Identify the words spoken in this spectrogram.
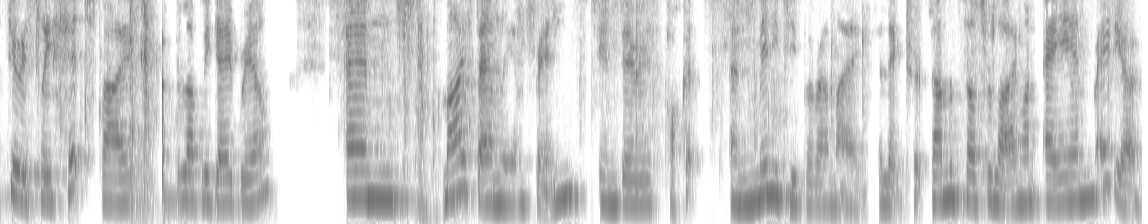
seriously hit by the lovely Gabrielle. And my family and friends in various pockets, and many people around my electorate, found themselves relying on AM radio.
